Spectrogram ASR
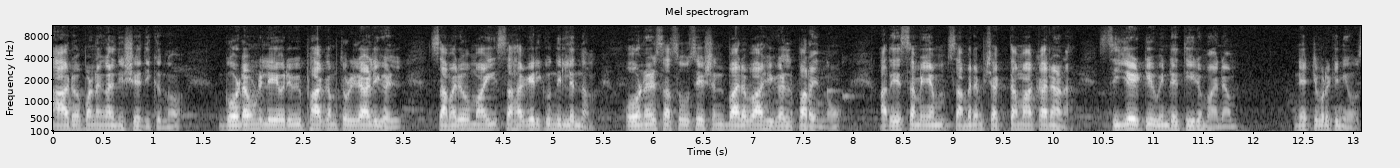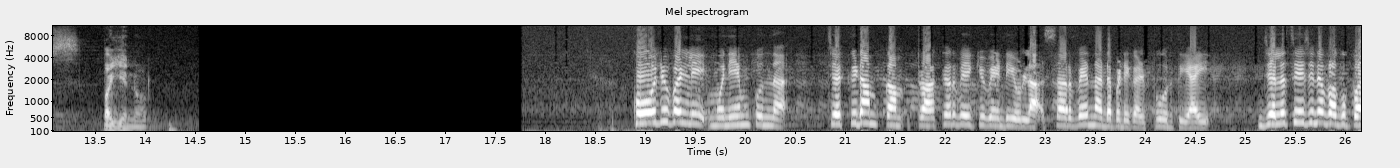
ആരോപണങ്ങൾ നിഷേധിക്കുന്നു. ഗോഡൌണിലെ ഒരു വിഭാഗം തൊഴിലാളികൾ സമരവുമായി സഹകരിക്കുന്നില്ലെന്നും ഓണേഴ്സ് അസോസിയേഷൻ ഭാരവാഹികൾ പറയുന്നു. അതേസമയം സമരം ശക്തമാക്കാനാണ് സി ഐ ടിയുവിന്റെ തീരുമാനം. Network news Payyannur. Koluvalli Muniyamkunnu check dam cum tracker വേക്കു വേണ്ടിയുള്ള സർവേ നടപടികൾ പൂർത്തിയായി. ജലസേചന വകുപ്പ്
